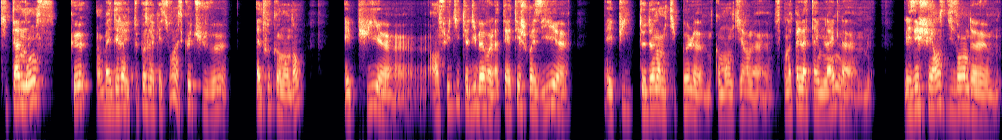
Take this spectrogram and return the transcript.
qui t'annonce que, bah, déjà, il te pose la question, est-ce que tu veux être commandant? Et puis, euh, ensuite, il te dit, ben voilà, tu as été choisi, euh, et puis il te donne un petit peu, comment dire, ce qu'on appelle la timeline, les échéances, disons, de,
